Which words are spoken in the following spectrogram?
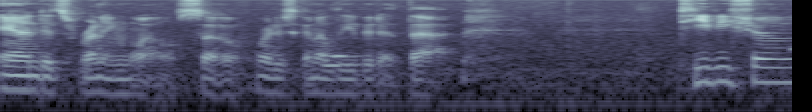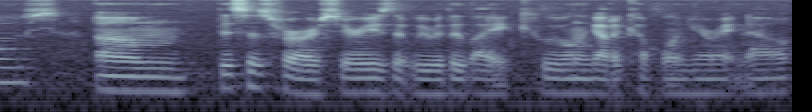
and it's running well, so we're just going to leave it at that. TV shows, um, this is for our series that we really like. We've only got a couple in here right now,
